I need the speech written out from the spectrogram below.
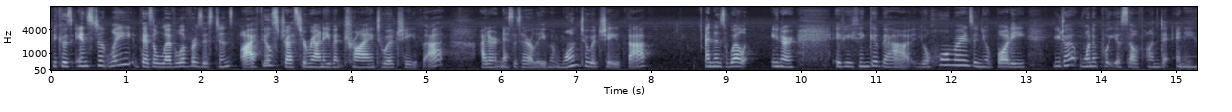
because instantly there's a level of resistance. I feel stressed around even trying to achieve that. I don't necessarily even want to achieve that. And as well, you know, if you think about your hormones and your body, you don't want to put yourself under any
